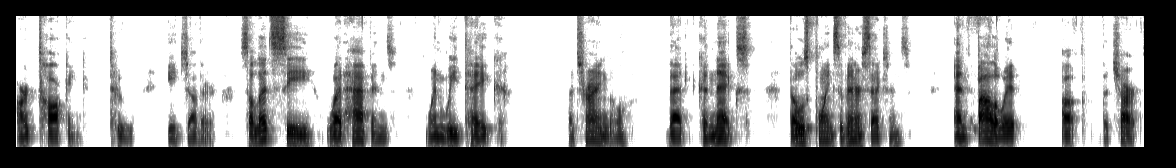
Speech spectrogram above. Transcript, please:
are talking to each other. So let's see what happens when we take a triangle that connects those points of intersections and follow it up the chart.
